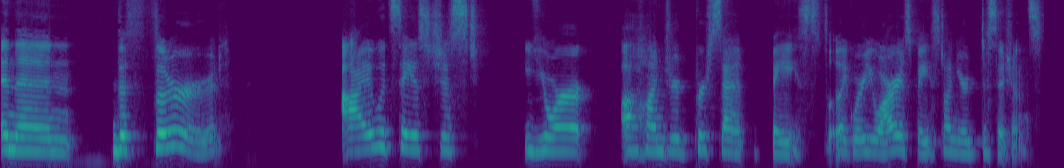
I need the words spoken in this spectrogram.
and then the third i would say is just your a hundred percent based like where you are is based on your decisions.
